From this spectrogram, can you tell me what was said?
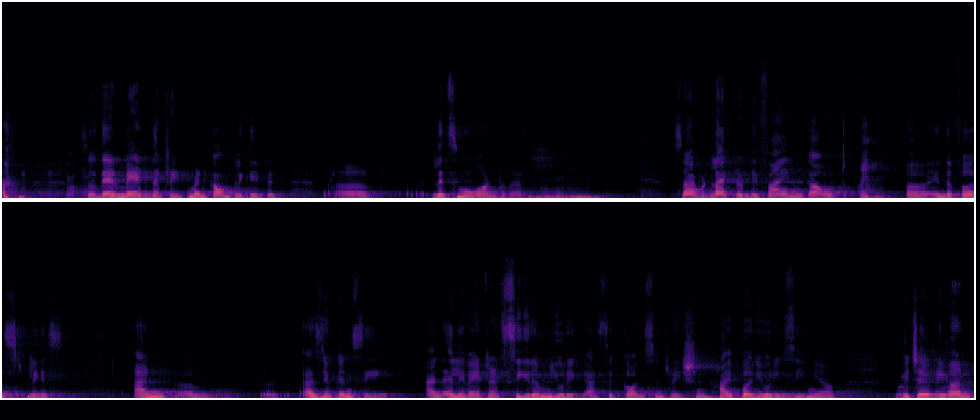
so they've made the treatment complicated. Uh, let's move on to that. So I would like to define gout uh, in the first place. And um, uh, as you can see, an elevated serum uric acid concentration, hyperuricemia, which everyone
